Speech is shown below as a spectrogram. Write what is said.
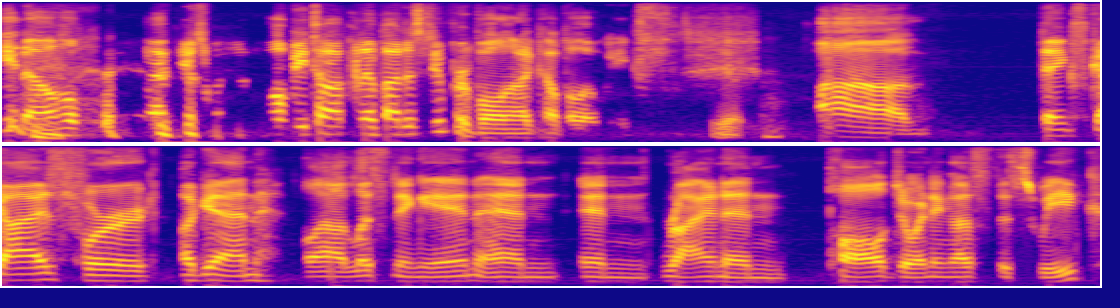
you know, we'll be talking about a Super Bowl in a couple of weeks. Yep. Um, thanks, guys, for again uh, listening in, and and Ryan and Paul joining us this week.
